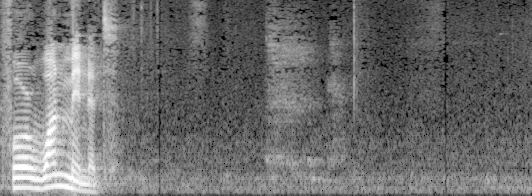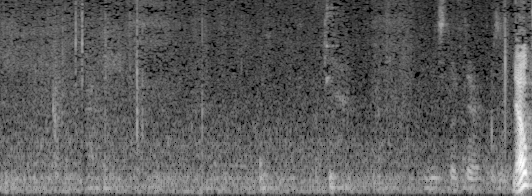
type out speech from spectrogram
for one minute. Nope.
